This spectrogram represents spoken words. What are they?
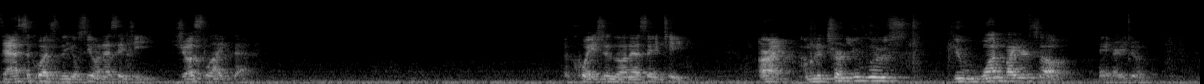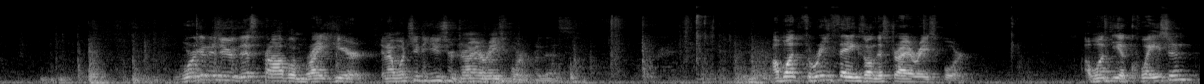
That's the question that you'll see on SAT. Just like that. Equations on SAT. All right, I'm gonna turn you loose. Do one by yourself. Hey, how are you doing? We're gonna do this problem right here, and I want you to use your dry erase board for this. I want three things on this dry erase board. I want the equation,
